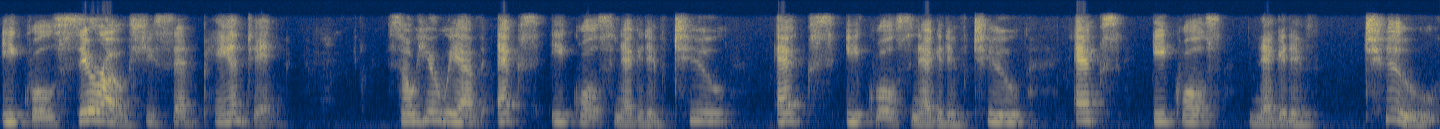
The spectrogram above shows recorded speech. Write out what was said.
equals 0, she said, panting. So here we have x equals negative 2, x equals negative 2, x equals negative 2,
